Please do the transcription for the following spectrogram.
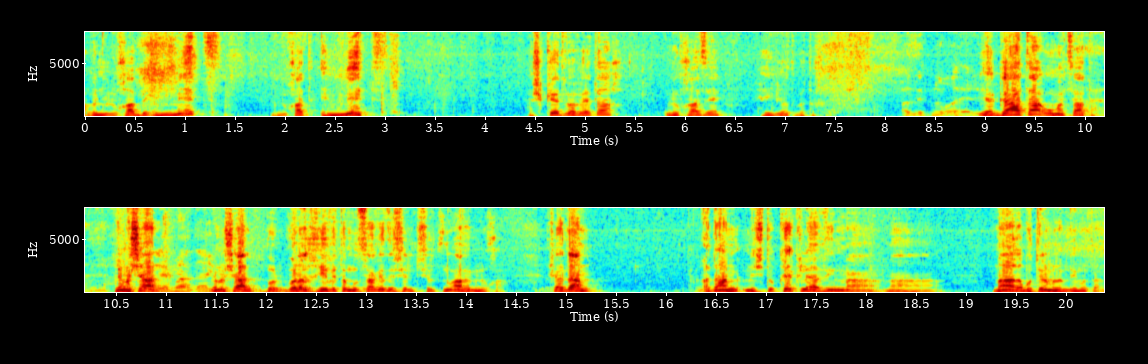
אבל מנוחה באמת, מנוחת אמת, השקט והבטח, מנוחה זה היות בתכלית. אז זה תנועה, יגעת ומצאת. למשל, שלמה, די. למשל, בוא, בוא נרחיב את המושג הזה של, של תנועה ומנוחה. כשאדם, אדם משתוקק להבין מה, מה, מה רבותינו מלמדים אותנו.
